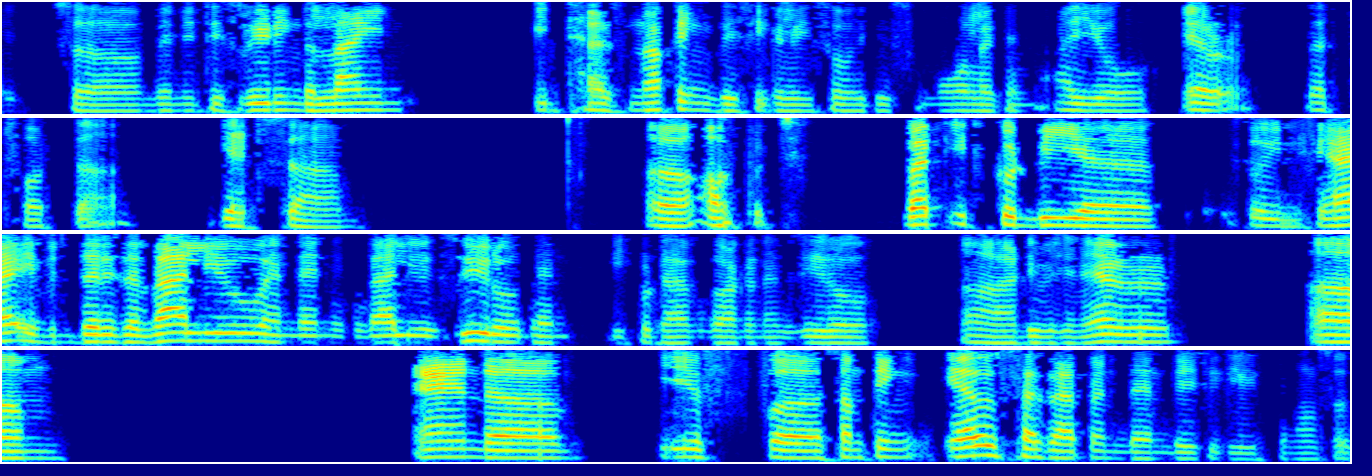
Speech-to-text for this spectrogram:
mean uh, when it is reading the line it has nothing basically. So it is more like an IO error. That's what uh, gets um, uh, output. But it could be a so if, have, if there is a value and then if the value is 0 then we could have gotten a 0 uh, division error um, and uh, if uh, something else has happened then basically it can also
